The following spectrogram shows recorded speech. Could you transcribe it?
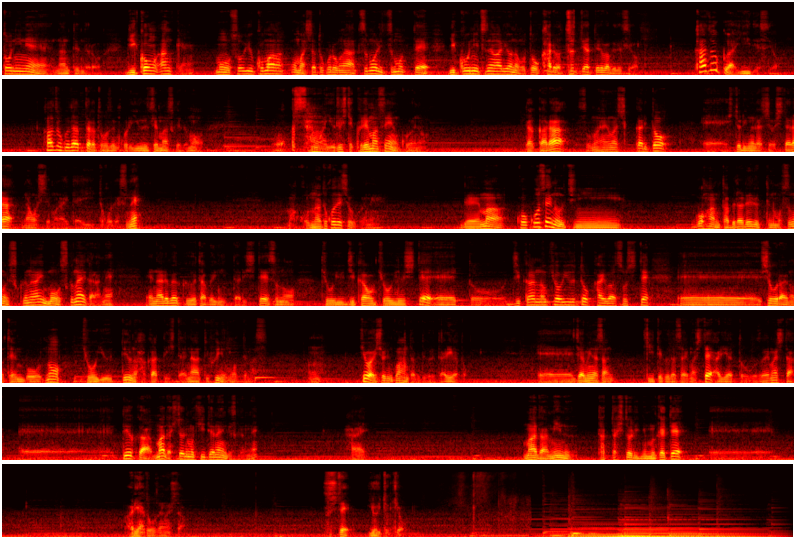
当にね何て言うんだろう離婚案件もうそういう細々したところが積もり積もって離婚につながるようなことを彼はずっとやってるわけですよ。家族はいいですよ。家族だったら当然これ許せますけども奥さんは許してくれませんよこういうの。だからその辺はしっかりと、えー、一人暮らしをしたら直してもらいたいとこですね。まあこんなとこでしょうかね。でまあ高校生のうちにご飯食べられるっていうのもすごい少ないもう少ないからね、えなるべく食べに行ったりしてその共有時間を共有して、えー、っと時間の共有と会話そして、えー、将来の展望の共有っていうのを図っていきたいなというふうに思ってます、うん、今日は一緒にご飯食べてくれてありがとう、えー、じゃあ皆さん聞いてくださいましてありがとうございました、えー、っていうかまだ一人も聞いてないんですけどね。はい。まだ見ぬたった一人に向けて、えー、ありがとうございました。そして良い時を。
